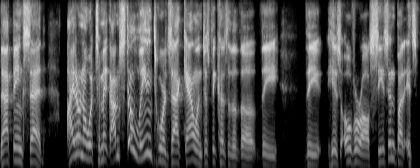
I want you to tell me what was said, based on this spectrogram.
That being said, I don't know what to make. I'm still leaning towards Zac Gallen just because of the the the the his overall season, but it's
